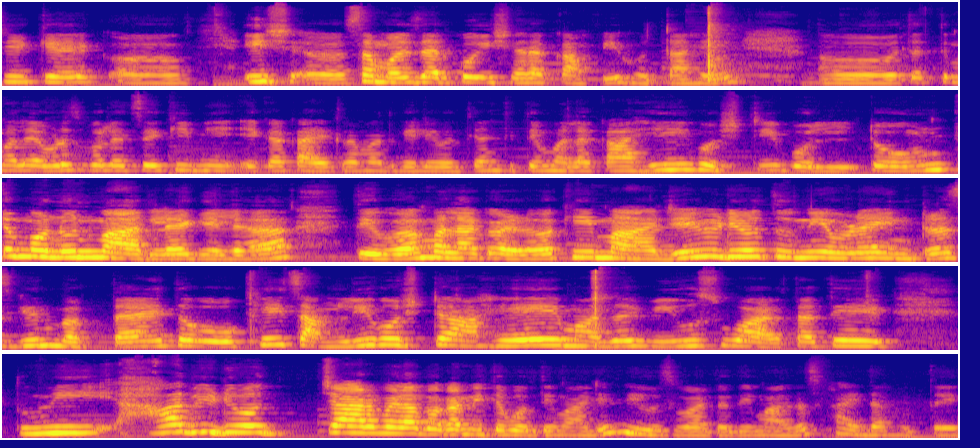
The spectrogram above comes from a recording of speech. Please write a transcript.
ठीक आहे. इश समजदार को इशारा काफी होता है. तर ते मला एवढंच बोलायचं की मी एका कार्यक्रमात गेली होती आणि तिथे मला काही गोष्टी बोल टोंट म्हणून मारल्या गेल्या. तेव्हा मला कळलं की माझे व्हिडिओ तुम्ही एवढा इंटरेस्ट घेऊन बघताय तर ओके चांगली गोष्ट आहे. माझं व्ह्यूज वाढतात तुम्ही हा व्हिडिओ चार वेळा बघा मी ते बोलते माझे व्ह्यूज वाढतात ते माझाच फायदा होतोय.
